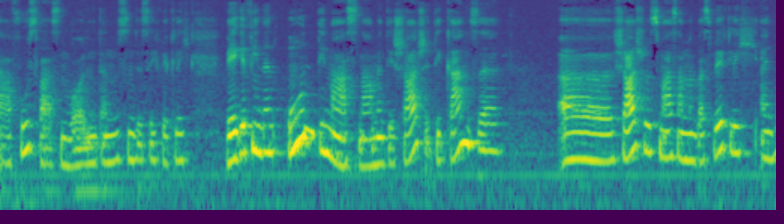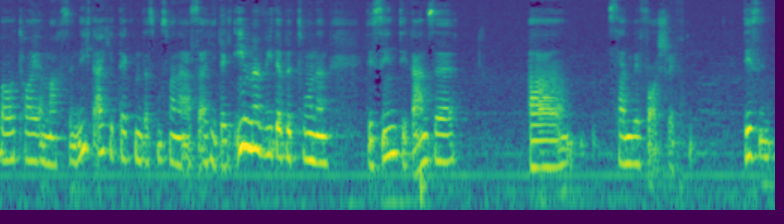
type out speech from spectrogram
da Fuß fassen wollen, dann müssen die sich wirklich Wege finden und die Maßnahmen, die, Schallsch die ganze äh, Schallschutzmaßnahmen, was wirklich ein Bau teuer macht, sind nicht Architekten, das muss man als Architekt immer wieder betonen, die sind die ganze, äh, sagen wir, Vorschriften. Die sind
